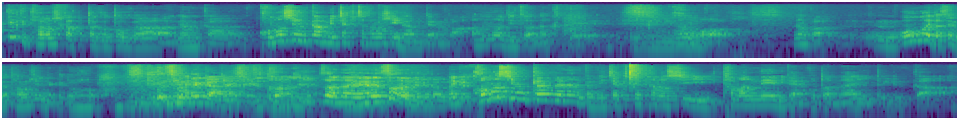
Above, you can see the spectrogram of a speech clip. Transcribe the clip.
ってて楽しかったことがなんかこの瞬間めちゃくちゃ楽しいなみたいなのがあんま実はなくて。なんかなんか、うん、大声出せるのは楽しいんだけど。そ うなんかずっと楽しいそうなんだそうなんだけどなんかこの瞬間がなんかめちゃくちゃ楽しいたまんねえみたいなことはないというか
